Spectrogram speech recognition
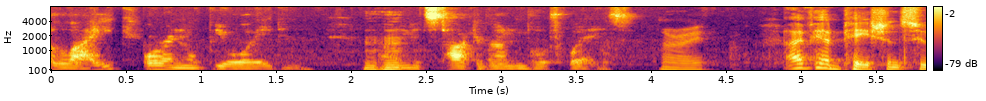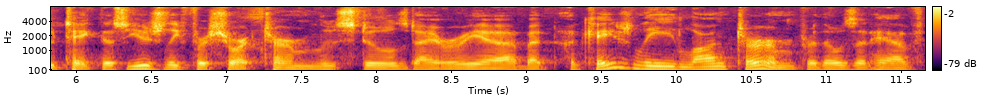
like or an opioid. And mm-hmm. um, it's talked about in both ways. All right. I've had patients who take this usually for short term loose stools, diarrhea, but occasionally long term for those that have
